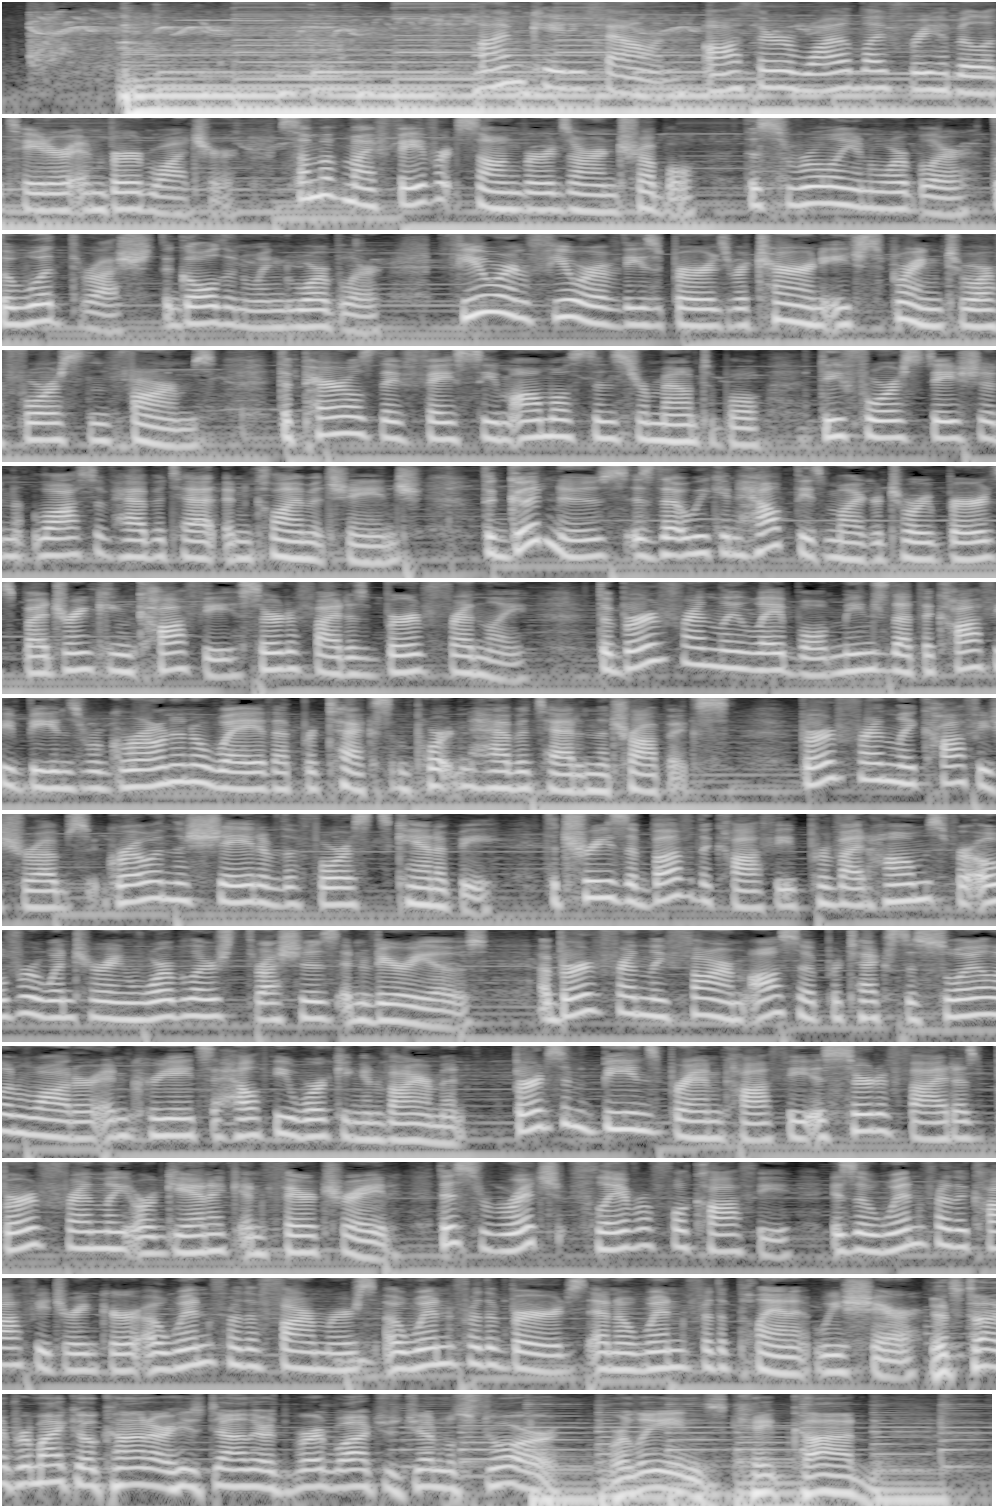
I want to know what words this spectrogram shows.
I'm Katie Fallon, author, wildlife rehabilitator, and birdwatcher. Some of my favorite songbirds are in trouble the cerulean warbler, the wood thrush, the golden winged warbler. Fewer and fewer of these birds return each spring to our forests and farms. The perils they face seem almost insurmountable deforestation, loss of habitat, and climate change. The good news is that we can help these migratory birds by drinking coffee certified as bird friendly. The bird friendly label means that the coffee beans were grown in a way that protects important habitat in the tropics. Bird friendly coffee shrubs grow in the shade of the forest's canopy. The trees above the coffee provide homes for overwintering warblers, thrushes, and vireos. A bird friendly farm also protects the soil and water and creates a healthy working environment. Birds and Beans brand coffee is certified as bird friendly, organic, and fair trade. This rich, flavorful coffee is a win for the coffee drinker, a win for the farmers, a win for the birds, and a win for the planet we share. It's time for Mike O'Connor. He's down there at the Birdwatchers General Store, Orleans, Cape Cod,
